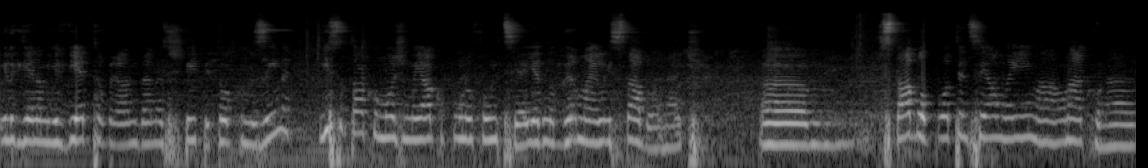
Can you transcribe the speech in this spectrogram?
ili gdje nam je vjetrobran da nas štiti tokom zime. Isto tako možemo jako puno funkcija jednog grma ili stabla naći. Stablo potencijalno ima onako na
